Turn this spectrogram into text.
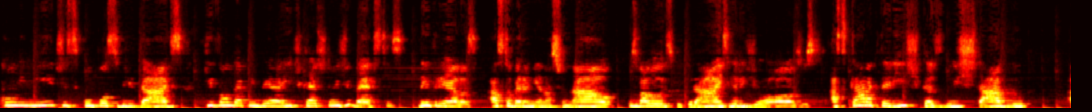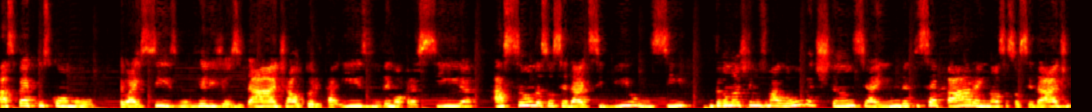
com limites, com possibilidades que vão depender aí de questões diversas, dentre elas a soberania nacional, os valores culturais, religiosos, as características do Estado, aspectos como laicismo, religiosidade, autoritarismo, democracia, ação da sociedade civil em si. Então, nós temos uma longa distância ainda que separa em nossa sociedade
